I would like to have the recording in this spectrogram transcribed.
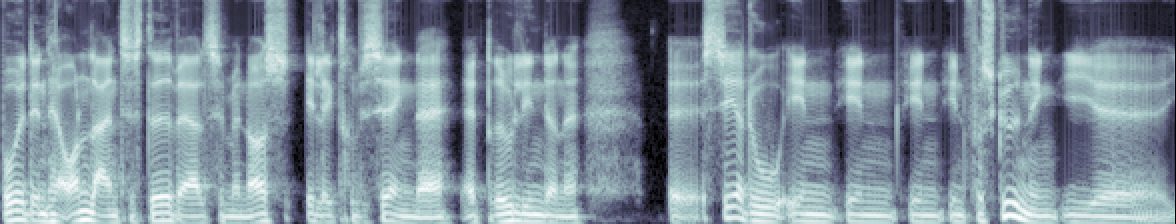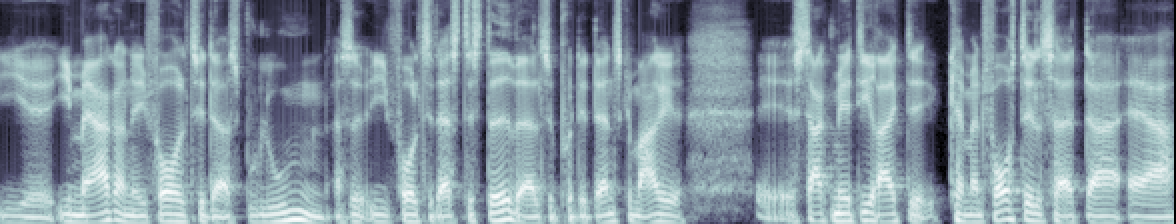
både den her online tilstedeværelse, men også elektrificeringen af, af drivlinjerne. Øh, ser du en, en, en, en forskydning i, øh, i, øh, i mærkerne i forhold til deres volumen, altså i forhold til deres tilstedeværelse på det danske marked? Øh, sagt mere direkte, kan man forestille sig, at der er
